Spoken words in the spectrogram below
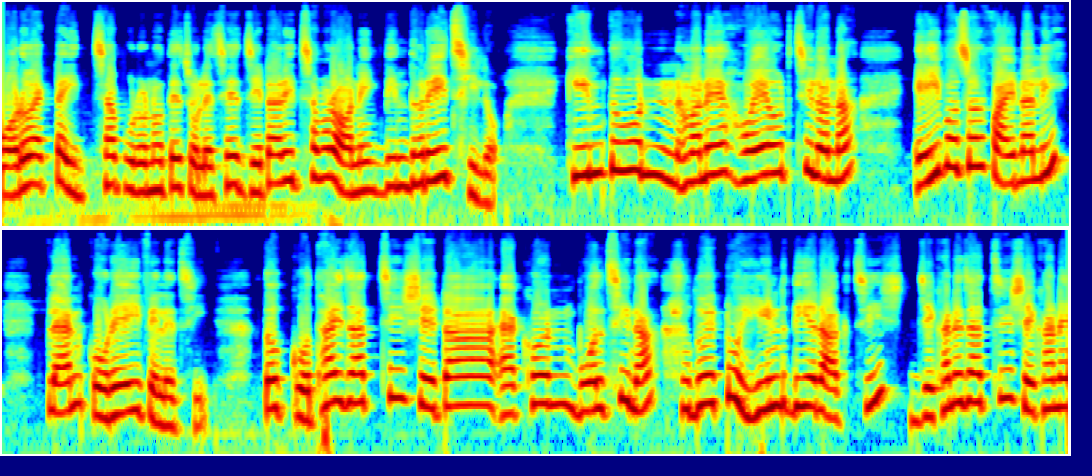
বড় একটা ইচ্ছা পূরণ হতে চলেছে, যেটার ইচ্ছা আমার অনেক দিন ধরেই ছিল। কিন্তু মানে হয়ে উঠছিল না। এই বছর ফাইনালি প্ল্যান করেই ফেলেছি। তো কোথায় যাচ্ছি সেটা এখন বলছি না। শুধু একটু হিন্ট দিয়ে রাখছি। যেখানে যাচ্ছি সেখানে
